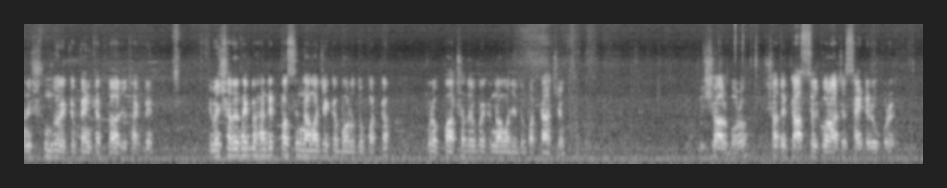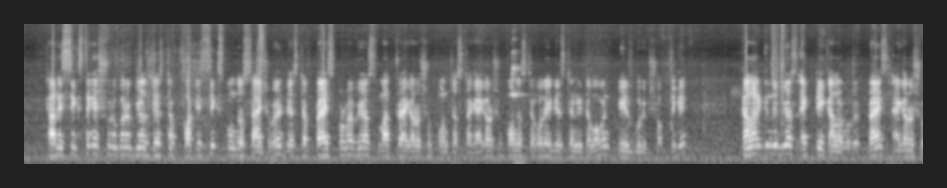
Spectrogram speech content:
অনেক সুন্দর একটা প্যান্ট কার্ড প্লাজো থাকবে। এবার সাথে থাকবে হান্ড্রেড পার্সেন্ট নামাজে একটা বড় দোপাট্টা। পুরো পাঁচ হাতের উপর একটা নামাজের দোপাট্টা আছে। বিশাল বড়। সাথে টাসেল করা আছে সাইডের উপরে। থার্টি সিক্স থেকে শুরু করে বিয়াস ড্রেসটা ফর্টি সিক্স পর্যন্ত সাইজ হবে। ড্রেসটা প্রাইস পড়বে বিয়াস মাত্র এগারোশো পঞ্চাশ টাকা। এগারোশো পঞ্চাশ টাকা হলে এই ড্রেসটা নিতে পারবেন পিএস বুরিক শপ থেকে। কালার কিন্তু বিয়াস একটাই কালার হবে। প্রাইস এগারোশো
